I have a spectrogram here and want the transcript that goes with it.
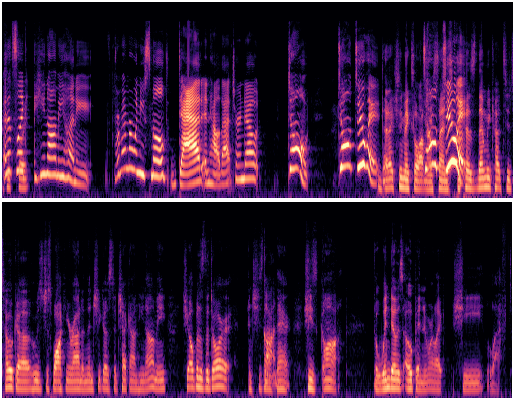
'Cause and it's, like, Hinami, honey. Remember when you smelled dad and how that turned out? Don't, don't do it. That actually makes a lot more Don't sense do it! because then we cut to Toka, who's just walking around, and then she goes to check on Hinami. She opens the door, and she's Gone. not there. She's gone. The windows open, and we're like, she left.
